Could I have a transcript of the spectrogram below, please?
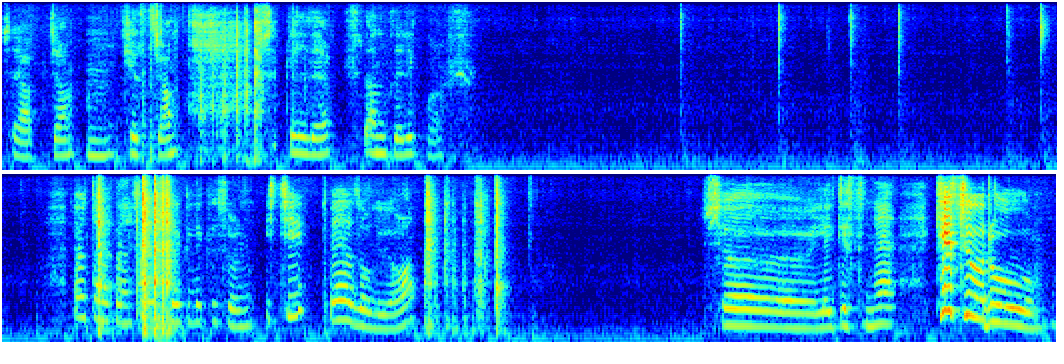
şey yapacağım, hmm, keseceğim. Bu şekilde şuradan delik var. Evet arkadaşlar bu şekilde kesiyorum. İçi beyaz oluyor. Şöylecesine kesiyorum.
